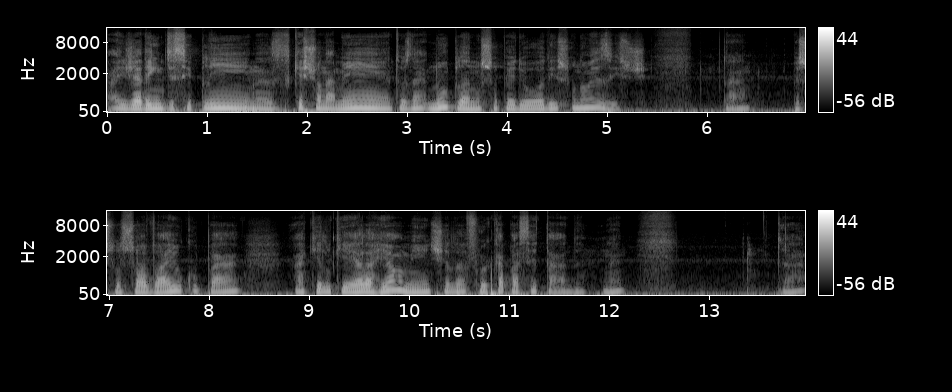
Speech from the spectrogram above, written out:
Aí gera indisciplinas, questionamentos, né? No plano superior isso não existe, tá? A pessoa só vai ocupar aquilo que ela realmente ela for capacitada, né? Tá?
